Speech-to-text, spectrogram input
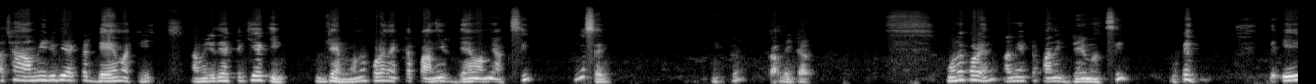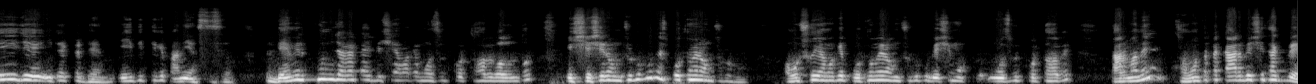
আচ্ছা আমি যদি একটা ড্যাম আঁকি, আমি যদি একটা কি আঁকি? ড্যাম মনে করেন একটা পানির ড্যাম আমি আঁকছি, ঠিক আছে? একটু কালিটা, মনে করেন আমি একটা পানির ড্যাম আঁকছি ওকে তো এই যে এটা একটা ড্যাম এই দিক থেকে পানি আসতেছে। ড্যামের কোন জায়গাটায় বেশি আমাকে মজবুত করতে হবে বলুন তো? এই শেষের অংশটুকু না প্রথমের অংশটুকু? অবশ্যই আমাকে প্রথমের অংশটুকু বেশি মজবুত করতে হবে। তার মানে ক্ষমতাটা কার বেশি থাকবে,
